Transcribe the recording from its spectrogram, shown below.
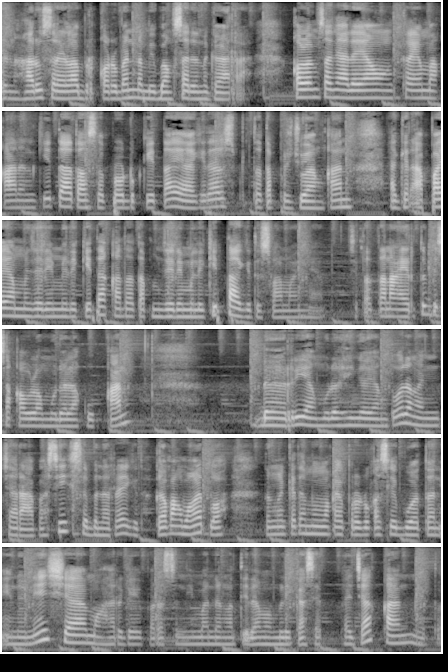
dan harus rela berkorban demi bangsa dan negara. Kalau misalnya ada yang klaim makanan kita atau hasil produk kita ya kita harus tetap perjuangkan agar apa yang menjadi milik kita akan tetap menjadi milik kita gitu selamanya. Cita tanah air itu bisa kaulah muda lakukan dari yang muda hingga yang tua dengan cara apa sih sebenarnya gitu? Gampang banget loh. Dengan kita memakai produk asli buatan Indonesia menghargai para seniman dengan tidak membeli kaset bajakan gitu.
